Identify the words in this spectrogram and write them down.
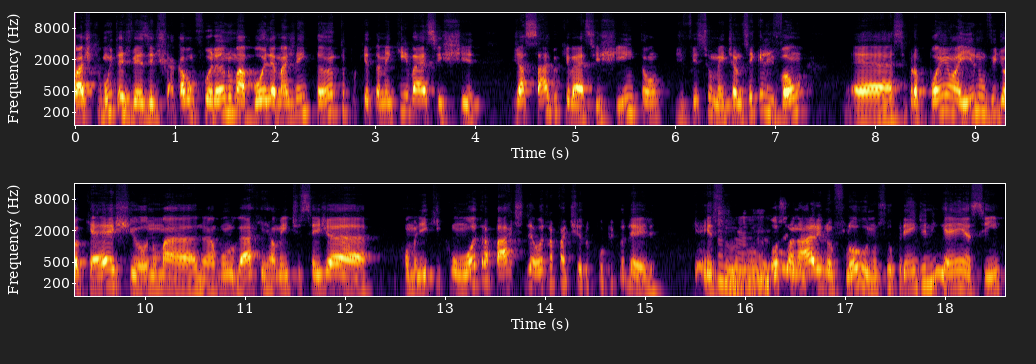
Eu acho que muitas vezes eles acabam furando uma bolha, mas nem tanto, porque também quem vai assistir já sabe o que vai assistir, então dificilmente, a não ser que eles vão é, se proponham aí num videocast ou numa, em algum lugar que realmente seja comunique com outra parte, outra fatia do público dele. Que é isso, uhum. o Bolsonaro e no Flow não surpreende ninguém, assim.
